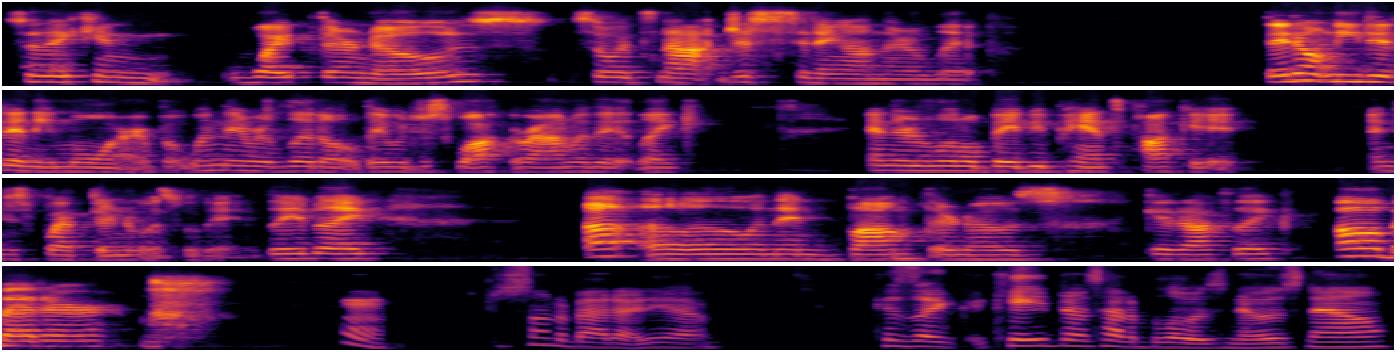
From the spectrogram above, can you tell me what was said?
so they can wipe their nose so it's not just sitting on their lip. They don't need it anymore, but when they were little, they would just walk around with it like in their little baby pants pocket and just wipe their nose with it. They'd be like, uh oh, and then bump their nose, get it off, like, oh, better. It's not a bad idea. Because like Cade knows how to blow his nose now.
